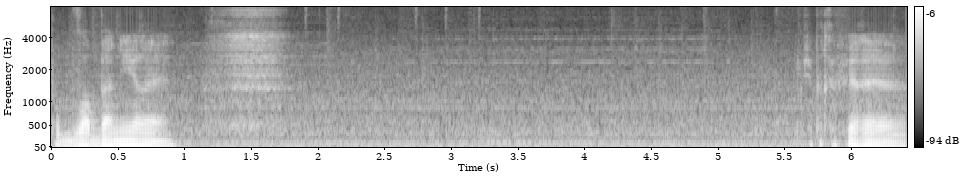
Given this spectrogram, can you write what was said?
Pour pouvoir bannir et... Euh,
